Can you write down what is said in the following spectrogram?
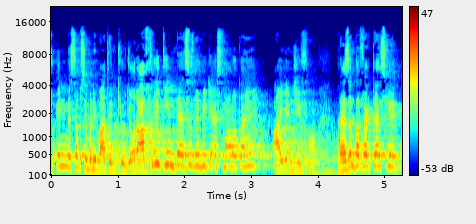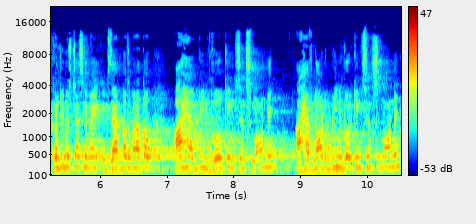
so इनमें सबसे बड़ी बात इनकी होती है। और आखिरी तीन टेंसेस में भी क्या इस्तेमाल होता है? I N G form present perfect tense के कंटिन्यूस टेंस के मैं एग्जांपल्स बनाता हूँ। I have been working since morning I have not been working since morning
